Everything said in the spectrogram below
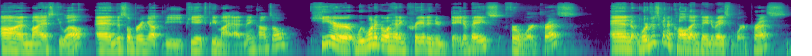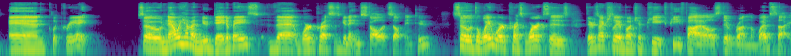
on MySQL, and this will bring up the PHP MyAdmin console. Here, we want to go ahead and create a new database for WordPress, and we're just going to call that database WordPress and click create. So now we have a new database that WordPress is going to install itself into. So the way WordPress works is there's actually a bunch of PHP files that run the website.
